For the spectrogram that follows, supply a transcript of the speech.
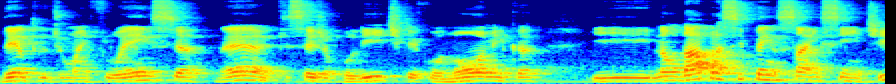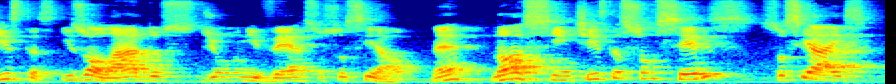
dentro de uma influência, né, que seja política, econômica, e não dá para se pensar em cientistas isolados de um universo social. Né? Nós, cientistas, somos seres sociais,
